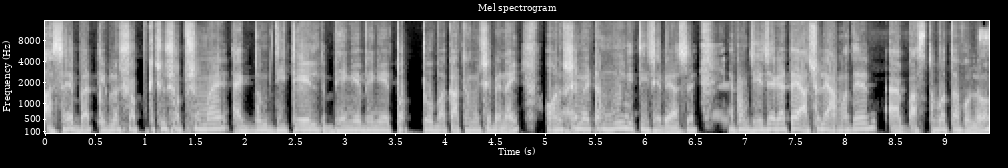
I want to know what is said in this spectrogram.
আছে বাট এগুলো সবকিছু সবসময় একদম ডিটেইলড ভেঙে ভেঙে তত্ত্ব বা কাঠামো হিসেবে নাই। অনেক সময় এটা মূলনীতি হিসেবে আছে। এখন যে জায়গাটায় আসলে আমাদের আহ, বাস্তবতা হলো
